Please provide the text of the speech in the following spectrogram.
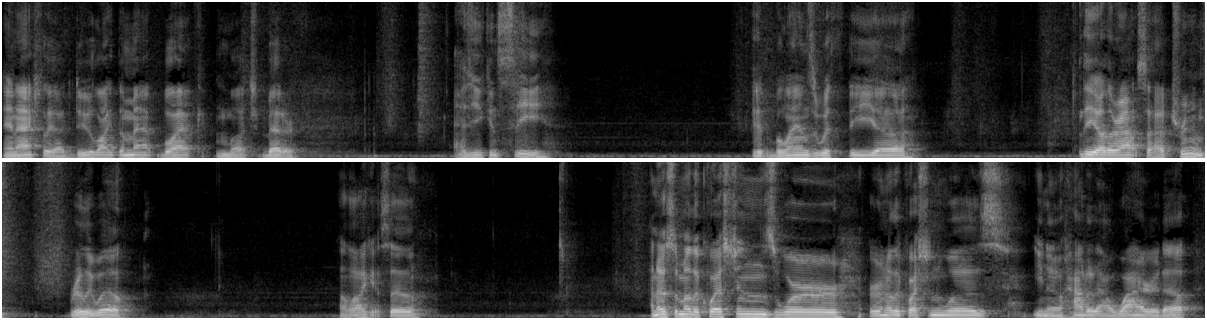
And actually, I do like the matte black much better. As you can see, it blends with the uh, the other outside trim really well. I like it. So I know some other questions were, or another question was, you know, how did I wire it up?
